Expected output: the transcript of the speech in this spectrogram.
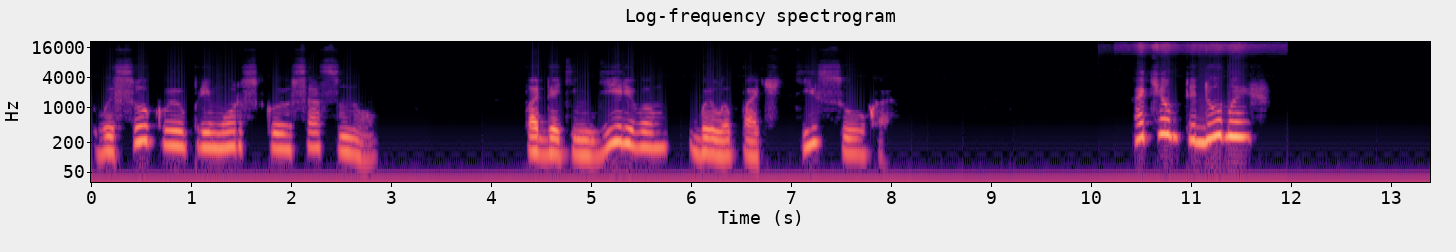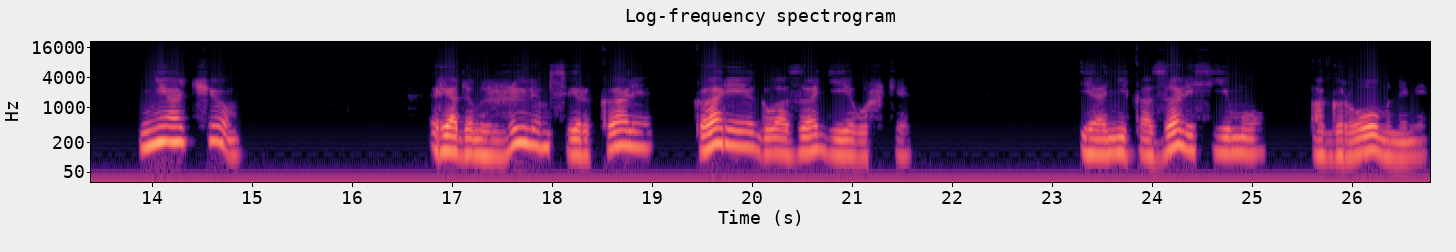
высокую приморскую сосну. Под этим деревом было почти сухо. «О чем ты думаешь?» «Ни о чем», Рядом с жилем сверкали карие глаза девушки, и они казались ему огромными.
